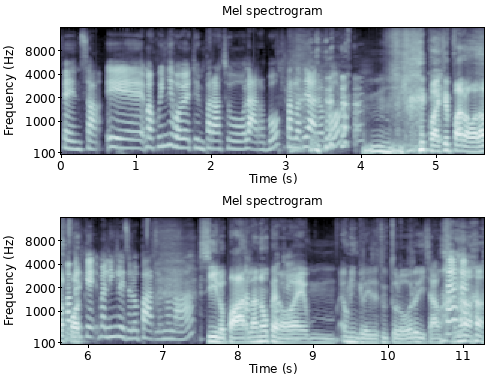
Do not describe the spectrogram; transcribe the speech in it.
Pensa. E- ma quindi voi avete imparato l'arabo? Parlate arabo? Mm, Qualche parola. ma, perché, ma l'inglese lo parlano là? Sì, lo parlano, Ah, però ok. è, un, è un inglese tutto loro, diciamo. Eh.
